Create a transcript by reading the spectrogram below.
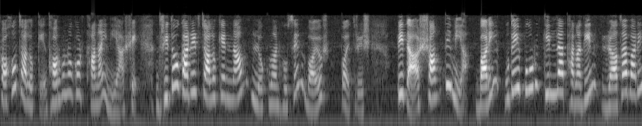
সহ চালককে ধর্মনগর থানায় নিয়ে আসে। ধৃত গাড়ির চালকের নাম লোকমান হোসেন, বয়স পঁয়ত্রিশ। পিতা শান্তি মিয়া। বাড়ি উদয়পুর কিল্লা থানাধীন রাজাবাড়ি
